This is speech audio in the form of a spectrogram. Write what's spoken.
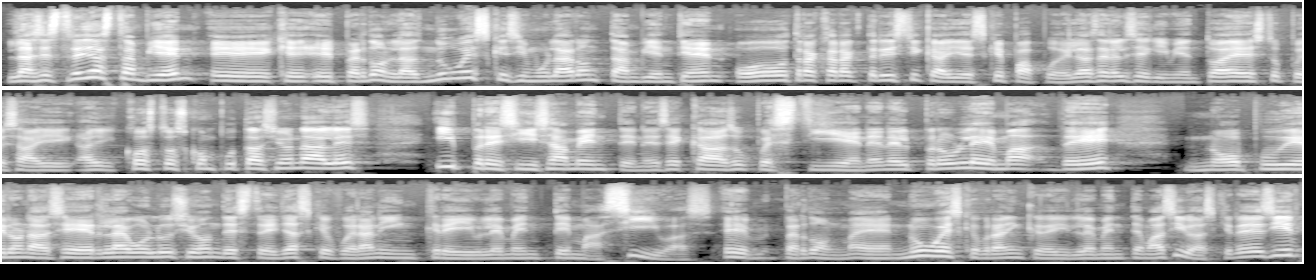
Las estrellas también, eh, que, eh, perdón, las nubes que simularon también tienen otra característica y es que para poderle hacer el seguimiento a esto, pues hay, hay costos computacionales y precisamente en ese caso, pues tienen el problema de no pudieron hacer la evolución de estrellas que fueran increíblemente masivas, eh, perdón, eh, nubes que fueran increíblemente masivas. Quiere decir,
